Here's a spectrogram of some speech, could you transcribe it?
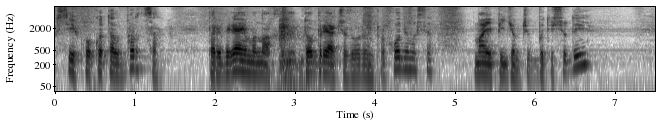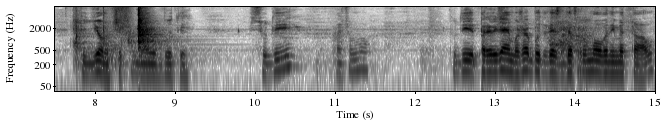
всіх котел перевіряємо нахили. Добряче з горем проходимося. Має підйомчик бути сюди. Підйомчик має бути сюди. Бачимо. Туди перевіряємо, може бути десь деформований метал.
